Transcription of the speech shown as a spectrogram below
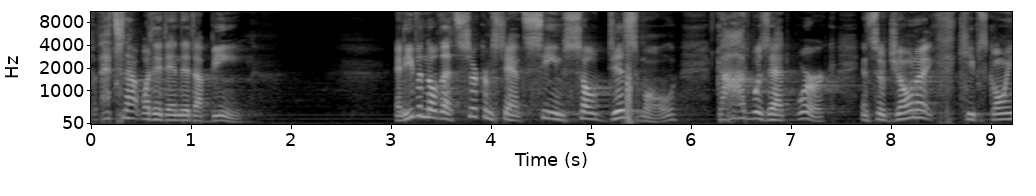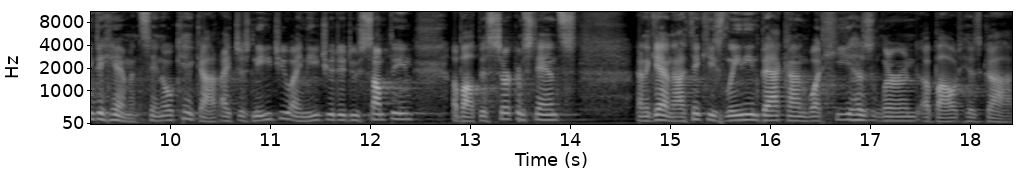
But that's not what it ended up being. And even though that circumstance seems so dismal, God was at work. And so Jonah keeps going to him and saying, Okay, God, I just need you. I need you to do something about this circumstance. And again, I think he's leaning back on what he has learned about his God.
